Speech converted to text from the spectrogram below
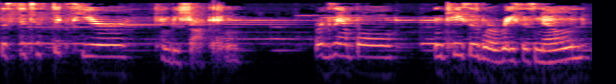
The statistics here can be shocking. For example, in cases where race is known,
